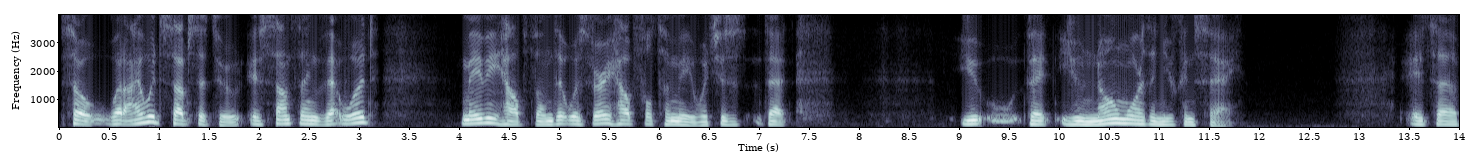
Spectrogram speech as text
So, what I would substitute is something that would maybe help them that was very helpful to me, which is that you that you know more than you can say. It's a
